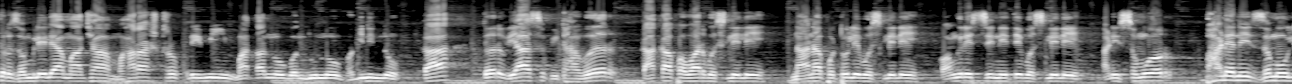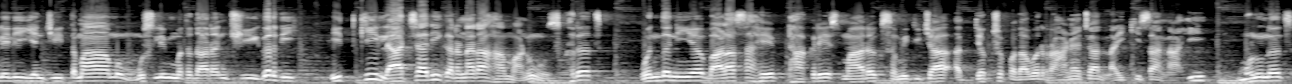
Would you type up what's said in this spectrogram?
तर जमलेल्या माझ्या महाराष्ट्रप्रेमी मातांनो बंधूंनो भगिनींनो का? तर व्यासपीठावर काका पवार बसलेले नाना पटोले बसलेले काँग्रेसचे नेते बसलेले आणि समोर भाड्याने जमवलेली यांची तमाम मुस्लिम मतदारांची गर्दी. इतकी लाचारी करणारा हा माणूस खरंच वंदनीय बाळासाहेब ठाकरे स्मारक समितीच्या अध्यक्षपदावर राहण्याच्या लायकीचा नाही म्हणूनच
